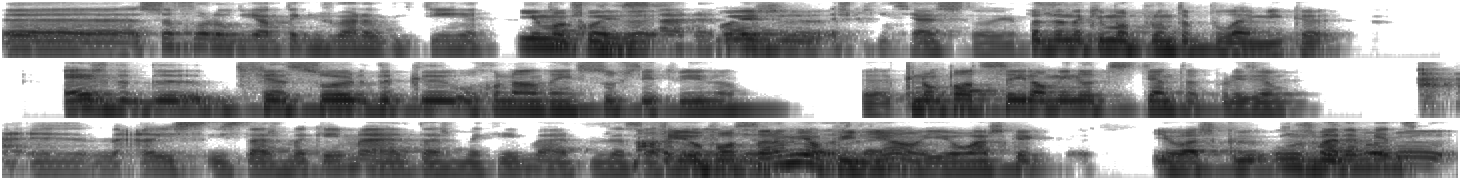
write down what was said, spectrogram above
uh, se não for o Leão tem que jogar o Vitinha. E uma coisa, és, fazendo aqui uma pergunta polémica, és de, de, defensor de que o Ronaldo é insubstituível? Uh, que não pode sair ao minuto 70, por exemplo? Eh, não, isso, isso estás-me a queimar, estás-me a queimar. Não, eu posso dar a minha opinião e eu acho que é, eu acho que um claramente, jogador...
